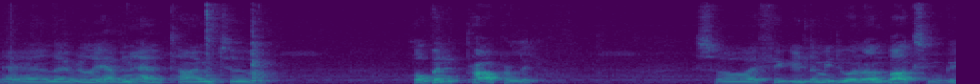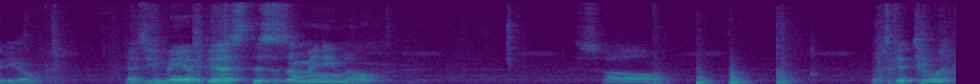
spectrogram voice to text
and I really haven't had time to open it properly. So I figured let me do an unboxing video. As you may have guessed this is a mini mill. So let's get to it.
